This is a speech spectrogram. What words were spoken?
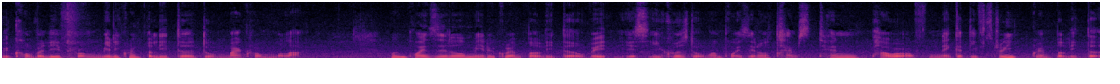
We convert it from milligram per liter to micromolar. 1.0 milligram per liter weight is equals to 1.0 times 10 power of negative 3 gram per liter.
